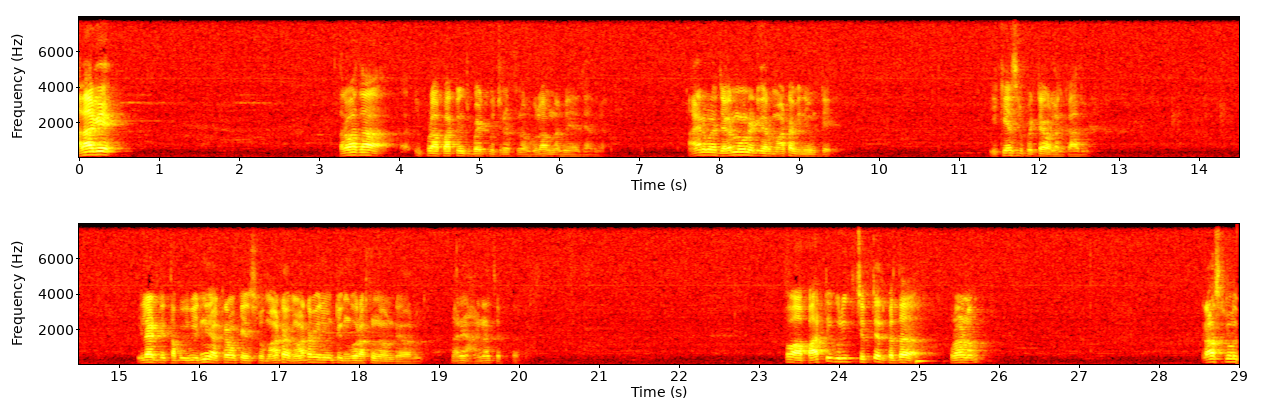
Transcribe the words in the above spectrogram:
అలాగే తర్వాత ఇప్పుడు ఆ పార్టీ నుంచి బయటకు వచ్చినట్టున్నారు గులాం నబీ ఆజాద్ గారు. ఆయన కూడా జగన్మోహన్ రెడ్డి గారు మాట విని ఉంటే ఈ కేసులు పెట్టేవాళ్ళం కాదు. ఇలాంటి తప్పు ఇవన్నీ అక్రమ కేసులు మాట మాట విని ఉంటే ఇంకో రకంగా ఉండేవారు అని ఆయన చెప్తారు. సో ఆ పార్టీ గురించి చెప్తే అది పెద్ద పురాణం. రాష్ట్రంలో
